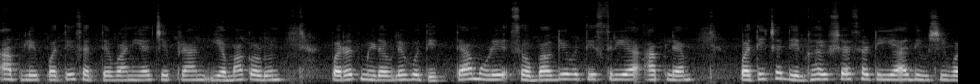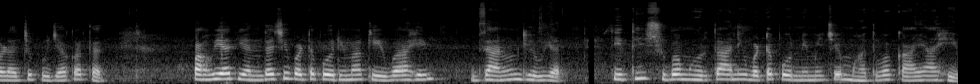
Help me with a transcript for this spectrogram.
आपले पती सत्यवान याचे प्राण यमाकडून परत मिळवले होते. त्यामुळे सौभाग्यवती स्त्रिया आपल्या पतीच्या दीर्घायुष्यासाठी या दिवशी वडाची पूजा करतात. पाहुयात यंदाची वटपौर्णिमा केव्हा आहे जाणून घेऊयात. तिथी शुभ मुहूर्त आणि वटपौर्णिमेचे महत्त्व काय आहे?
